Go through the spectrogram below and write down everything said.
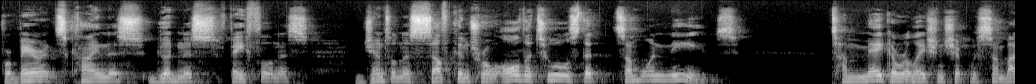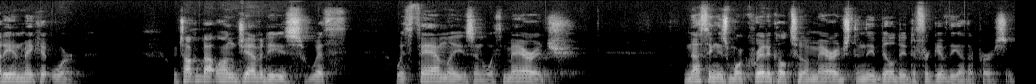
Forbearance, kindness, goodness, faithfulness, gentleness, self control, all the tools that someone needs to make a relationship with somebody and make it work. We talk about longevities with, with families and with marriage. Nothing is more critical to a marriage than the ability to forgive the other person,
